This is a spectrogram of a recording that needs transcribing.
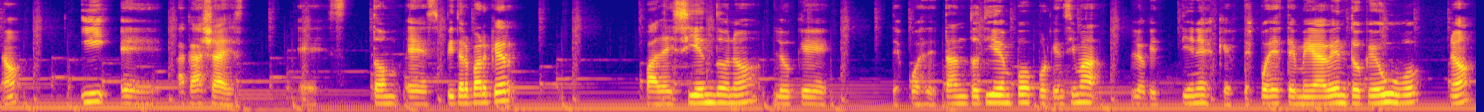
¿no? Y eh, acá ya es, Tom, es Peter Parker padeciendo, ¿no? Lo que después de tanto tiempo, porque encima lo que tiene es que después de este mega evento que hubo, ¿no?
